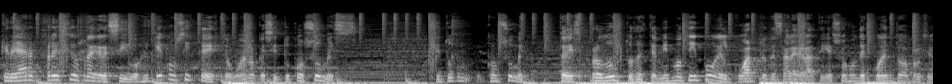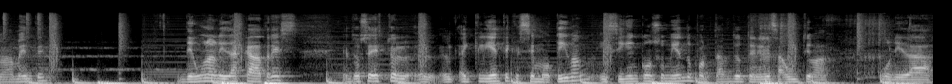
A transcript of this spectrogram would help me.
crear precios regresivos. ¿En qué consiste esto? Bueno, que si tú consumes si tú consumes tres productos de este mismo tipo, el cuarto te sale gratis. Eso es un descuento aproximadamente de una unidad cada tres. Entonces esto hay clientes que se motivan y siguen consumiendo por tal de obtener esa última unidad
